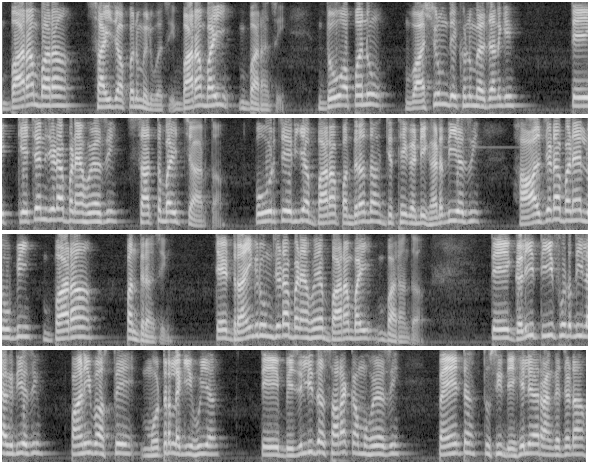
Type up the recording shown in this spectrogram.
12 12 ਸਾਈਜ਼ ਆਪਾਂ ਨੂੰ ਮਿਲੂਗਾ ਜੀ। 12 ਬਾਈ 12 ਜੀ। ਦੋ ਆਪਾਂ ਨੂੰ ਵਾਸ਼ਰੂਮ ਦੇਖਣ ਨੂੰ ਮਿਲ ਜਾਣਗੇ। ਤੇ ਕਿਚਨ ਜਿਹੜਾ ਬਣਿਆ ਹੋਇਆ ਸੀ 7 ਬਾਈ 4 ਦਾ ਪੋਰਚ ਏਰੀਆ 12 15 ਦਾ, ਜਿੱਥੇ ਗੱਡੀ ਖੜਦੀ ਹੈ ਸੀ ਹਾਲ ਜਿਹੜਾ ਬਣਿਆ ਲੋਬੀ 12 15 ਸੀ ਤੇ ਡਰਾਇੰਗ ਰੂਮ ਜਿਹੜਾ ਬਣਿਆ ਹੋਇਆ 12 ਬਾਈ 12 ਦਾ। ਤੇ ਗਲੀ 30 ਫੁੱਟ ਦੀ ਲੱਗਦੀ ਹੈ ਸੀ ਪਾਣੀ ਵਾਸਤੇ ਮੋਟਰ ਲੱਗੀ ਹੋਈ ਆ। ਤੇ ਬਿਜਲੀ ਦਾ ਸਾਰਾ ਕੰਮ ਹੋਇਆ ਸੀ। ਪੈਂਟ ਤੁਸੀਂ ਦੇਖ ਲਿਆ, ਰੰਗ ਜਿਹੜਾ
